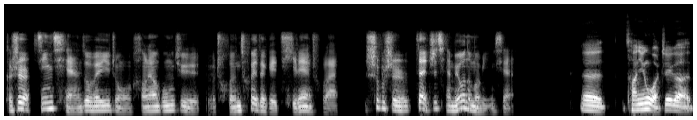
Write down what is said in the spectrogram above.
可是金钱作为一种衡量工具，纯粹的给提炼出来，是不是在之前没有那么明显？呃，曹宁，我这个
